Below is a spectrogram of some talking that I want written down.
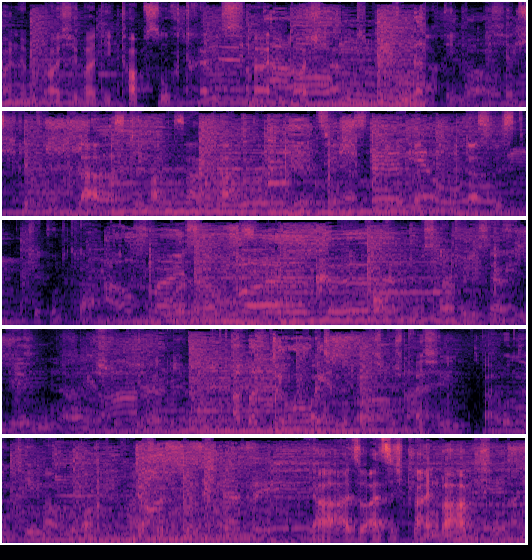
Wollen wir mit euch über die Top-Suchtrends äh, in Deutschland. Nachdem wir euch jetzt klipp und klar das Thema gesagt haben, wir zuerst reden und das ist klipp und klar. Wir müssen natürlich sehr viel lesen. Äh, ich studiere Englisch. heute mit euch besprechen bei unserem Thema Urlaub in Reich. Ja, also als ich klein war, habe ich in einem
